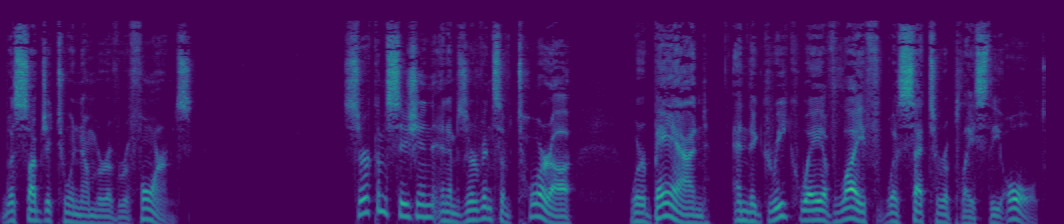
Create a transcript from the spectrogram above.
was subject to a number of reforms. Circumcision and observance of Torah were banned, and the Greek way of life was set to replace the old.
